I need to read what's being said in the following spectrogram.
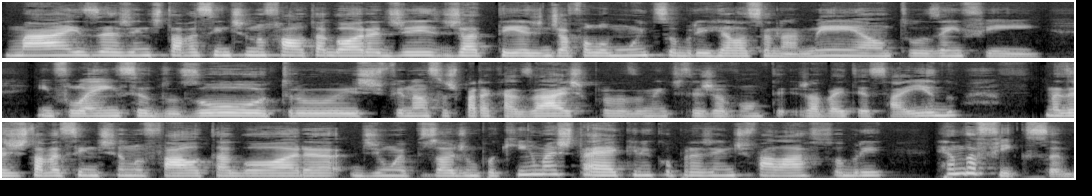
mas a gente estava sentindo falta agora de já ter, a gente já falou muito sobre relacionamentos, enfim, influência dos outros, finanças para casais, provavelmente você já, ter, já vai ter saído, mas a gente estava sentindo falta agora de um episódio um pouquinho mais técnico para a gente falar sobre renda fixa.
